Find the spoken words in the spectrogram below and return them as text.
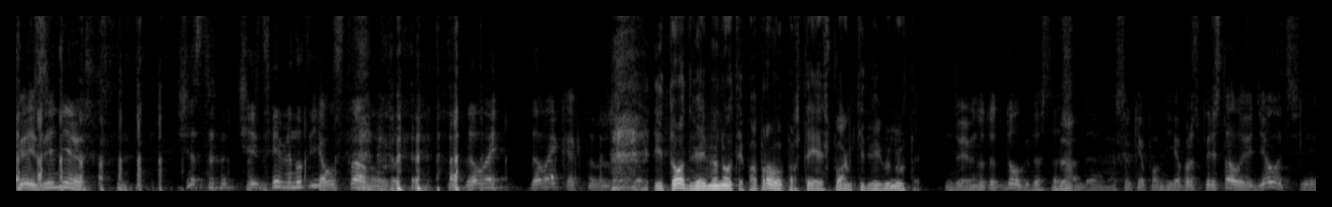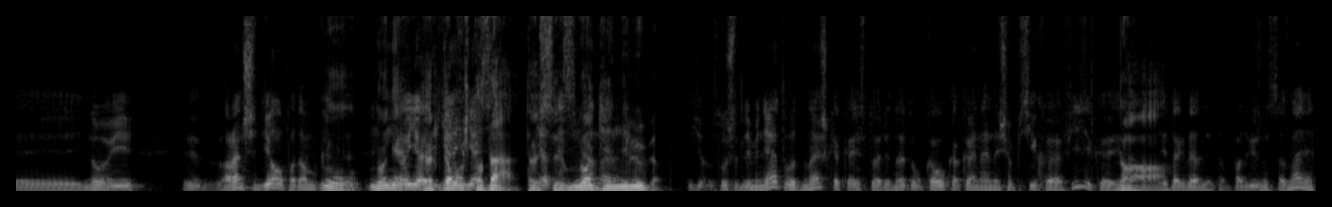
Ой, Извини, сейчас через две минуты я устану уже. Давай, давай как-то уже. да. И то две минуты. Попробуй простоять в планке две минуты. Две минуты это долго достаточно, да. насколько я помню. Я просто перестал ее делать, э, ну и э, раньше делал, потом как-то... Ну, ну нет, Ну, я, я- к тому, я- что я да, то я есть себя многие на- не любят. Я- слушай, для меня это вот знаешь какая история? Ну это у кого какая, наверное, еще психофизика и, Да. там, и так далее, там подвижность сознания.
